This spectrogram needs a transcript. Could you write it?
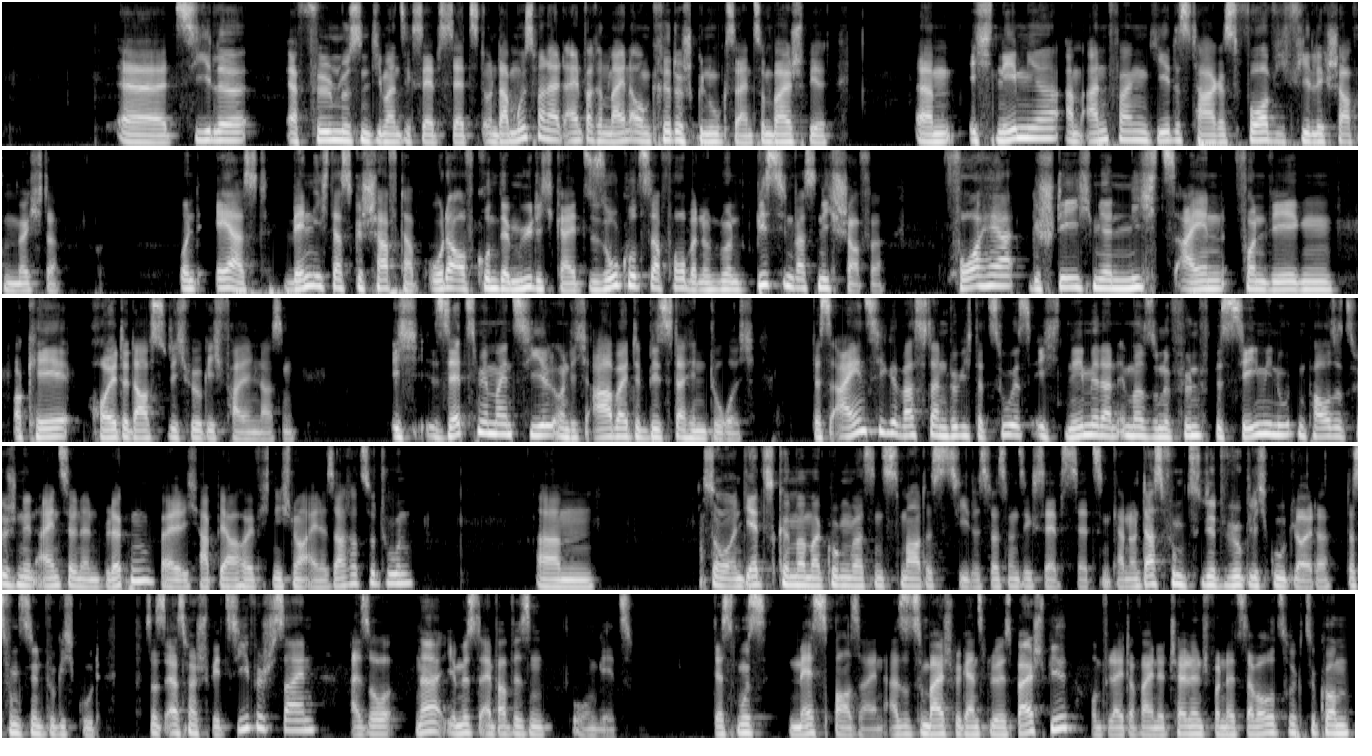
äh, Ziele erfüllen müssen, die man sich selbst setzt. Und da muss man halt einfach in meinen Augen kritisch genug sein. Zum Beispiel, ähm, ich nehme mir am Anfang jedes Tages vor, wie viel ich schaffen möchte. Und erst, wenn ich das geschafft habe oder aufgrund der Müdigkeit so kurz davor bin und nur ein bisschen was nicht schaffe, vorher gestehe ich mir nichts ein von wegen, okay, heute darfst du dich wirklich fallen lassen. Ich setze mir mein Ziel und ich arbeite bis dahin durch. Das Einzige, was dann wirklich dazu ist, ich nehme mir dann immer so eine 5 bis 10 Minuten Pause zwischen den einzelnen Blöcken, weil ich habe ja häufig nicht nur eine Sache zu tun. Ähm, so, und jetzt können wir mal gucken, was ein smartes Ziel ist, was man sich selbst setzen kann. Und das funktioniert wirklich gut, Leute. Das funktioniert wirklich gut. Das muss erstmal spezifisch sein. Also, ne, ihr müsst einfach wissen, worum geht's. Das muss messbar sein. Also zum Beispiel, ganz blödes Beispiel, um vielleicht auf eine Challenge von letzter Woche zurückzukommen,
